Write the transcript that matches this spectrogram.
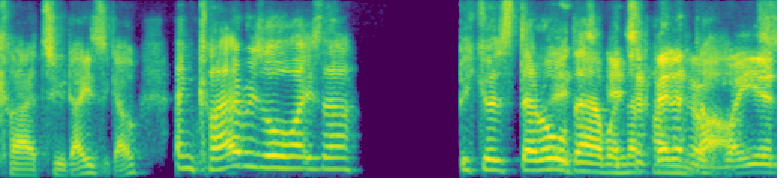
Claire two days ago. And Claire is always there because they're all It's- there when they're a bit playing darts. weird.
